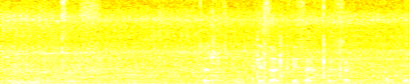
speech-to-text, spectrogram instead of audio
क्या सीन क्या है क्या सीन था कौन है बे? चल खिसक खिसक खिसक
